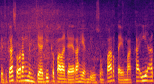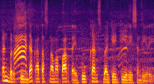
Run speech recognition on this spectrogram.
ketika seorang menjadi kepala daerah yang diusung partai maka ia akan bertindak atas nama partai bukan sebagai diri sendiri.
